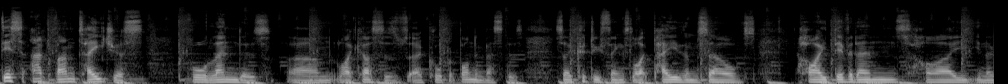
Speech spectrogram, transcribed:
disadvantageous for lenders um, like us as uh, corporate bond investors? So could do things like pay themselves high dividends, high you know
